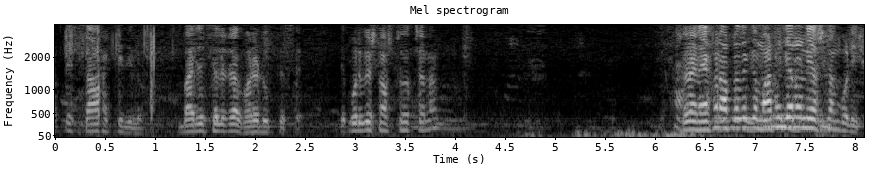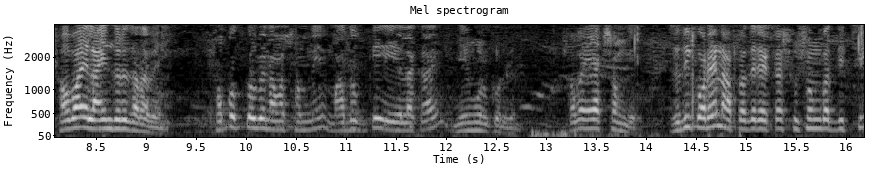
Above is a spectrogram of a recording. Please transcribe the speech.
আপনি চা সাক্ষী দিল। বাইরের ছেলেটা ঘরে ঢুকতেছে। পরিবেশ নষ্ট হচ্ছে না? এখন আপনাদেরকে মাঠে কেন নিয়ে আসলাম বলি? সবাই লাইন ধরে দাঁড়াবেন। শপথ করবেন আমার সামনে মাদককে এই এলাকায় নির্মূল করবেন। সবাই একসঙ্গে। যদি করেন আপনাদের একটা সুসংবাদ দিচ্ছি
